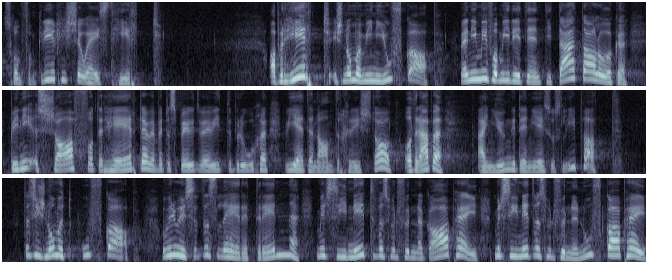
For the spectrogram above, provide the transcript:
das kommt vom Griechischen und heisst Hirt. Aber Hirt ist nur meine Aufgabe. Wenn ich mich von meiner Identität anschaue, bin ich ein Schaf von der Herde, wenn wir das Bild weiter brauchen, wie jeder andere Christ auch. Oder eben ein Jünger, den Jesus lieb hat. Das ist nur die Aufgabe. Und wir müssen das lernen, trennen. Wir sind nicht, was wir für eine Gabe haben. Wir sind nicht, was wir für eine Aufgabe haben,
